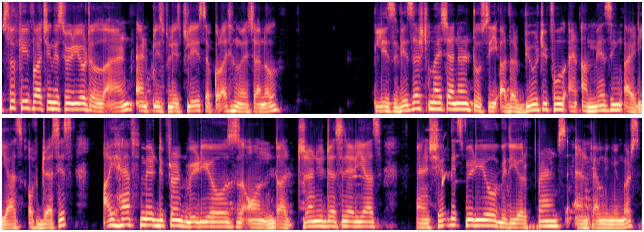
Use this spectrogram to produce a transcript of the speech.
So keep watching this video till the end and please please please subscribe to my channel. Please visit my channel to see other beautiful and amazing ideas of dresses I have made different videos on the trendy dresses areas and share this video with your friends and family members.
